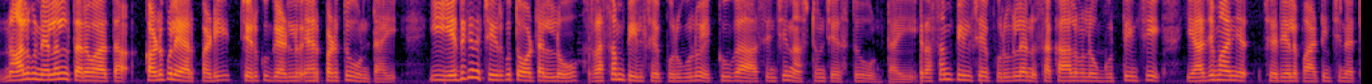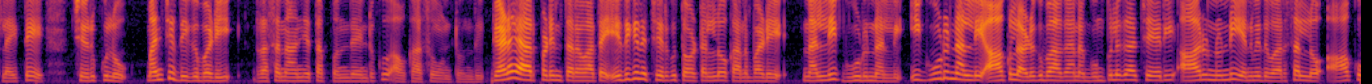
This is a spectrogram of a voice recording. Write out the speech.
నాలుగు నెలల తర్వాత కణుపులు ఏర్పడి చెరుకు గడలు ఏర్పడుతూ ఉంటాయి. ఈ ఎదిగిన చెరుకు తోటల్లో రసం పీల్చే పురుగులు ఎక్కువగా ఆశించి నష్టం చేస్తూ ఉంటాయి. రసం పీల్చే పురుగులను సకాలంలో గుర్తించి యాజమాన్య చర్యలు పాటించినట్లయితే చెరుకులో మంచి దిగుబడి రసనాణ్యత పొందేందుకు అవకాశం ఉంటుంది. గడ ఏర్పడిన తర్వాత ఎదిగిన చెరుకు తోటల్లో కనబడే నల్లి గూడు నల్లి. ఈ గూడు నల్లి ఆకులు అడుగు భాగాన గుంపులుగా చేరి ఆరు నుండి ఎనిమిది వరుసల్లో ఆకు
